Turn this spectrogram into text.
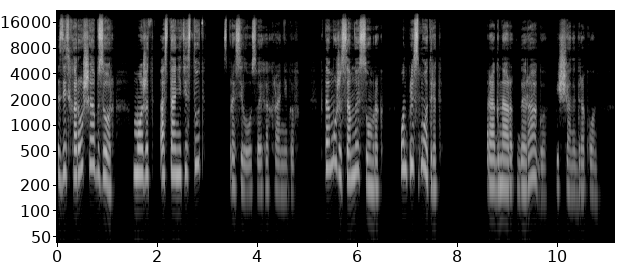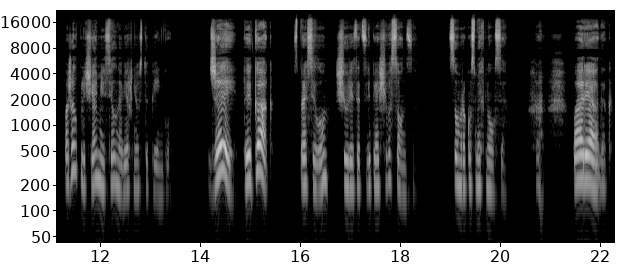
здесь хороший обзор. Может, останетесь тут?» — спросила у своих охранников. «К тому же со мной сумрак. Он присмотрит». Рагнар Дераго, песчаный дракон, пожал плечами и сел на верхнюю ступеньку. «Джей, ты как?» — спросил он, щурясь от слепящего солнца. Сумрак усмехнулся. «Порядок!»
